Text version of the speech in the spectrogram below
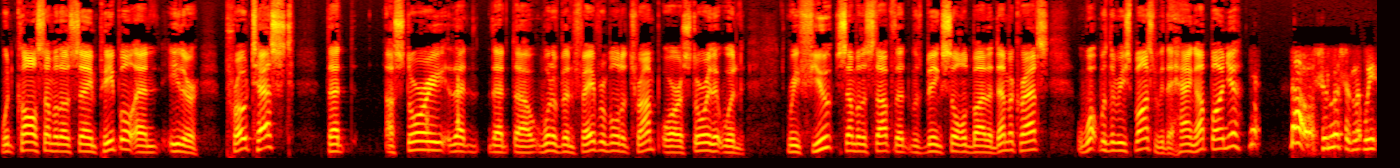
would call some of those same people and either protest that a story that that uh, would have been favorable to Trump, or a story that would refute some of the stuff that was being sold by the Democrats? What would the response be? Would they hang up on you? No, so listen, we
